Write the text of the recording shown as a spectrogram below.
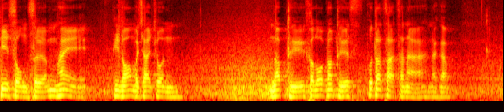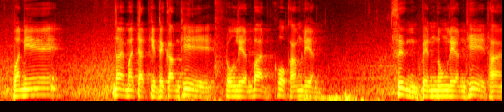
ที่ส่งเสริมให้พี่น้องประชาชน นับถือเคารพนับถือพุทธศาสนานะครับ วันนี้ได้มาจัดกิจกรรมที่โรงเรียนบ้านโคกคำเรียน ซึ่งเป็นโรงเรียนที่ทาง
